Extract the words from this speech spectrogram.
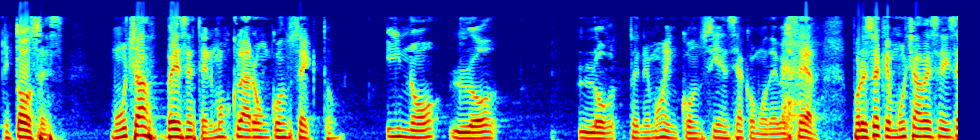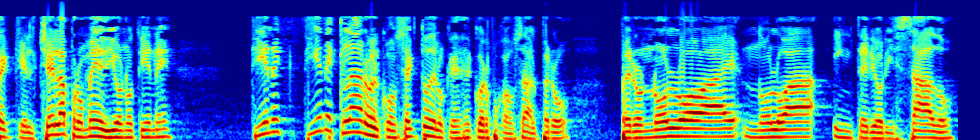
Entonces, muchas veces tenemos claro un concepto y no lo, lo tenemos en conciencia como debe ser. Por eso es que muchas veces dicen que el chela promedio no tiene, tiene, tiene claro el concepto de lo que es el cuerpo causal, pero, pero no lo ha, no lo ha interiorizado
